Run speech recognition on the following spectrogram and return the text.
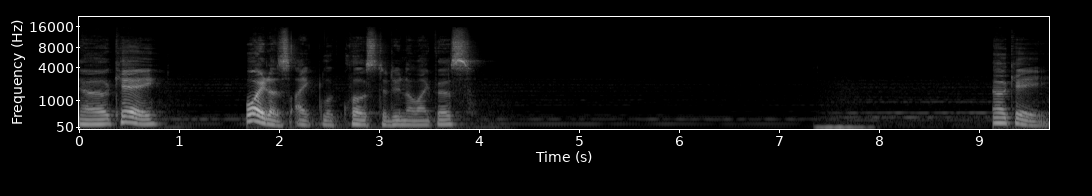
Okay. Boy, does Ike look close to Duna like this. Okay.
